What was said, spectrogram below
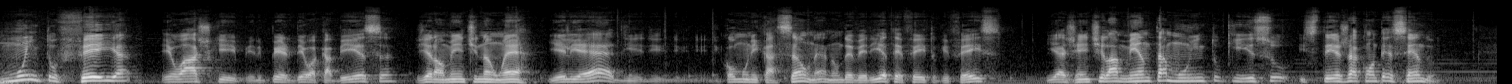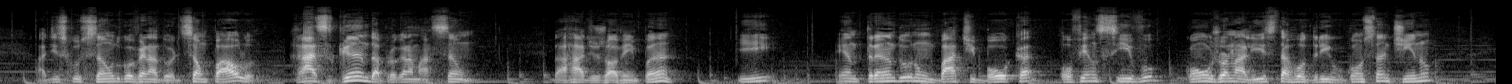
Muito feia, eu acho que ele perdeu a cabeça, geralmente não é, e ele é de, de, de, de comunicação, né? não deveria ter feito o que fez, e a gente lamenta muito que isso esteja acontecendo. A discussão do governador de São Paulo rasgando a programação da Rádio Jovem Pan e entrando num bate-boca ofensivo com o jornalista Rodrigo Constantino,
